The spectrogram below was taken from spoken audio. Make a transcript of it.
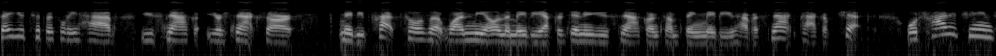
say you typically have you snack your snacks are maybe pretzels at one meal, and then maybe after dinner you snack on something. Maybe you have a snack pack of chips. Well, try to change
